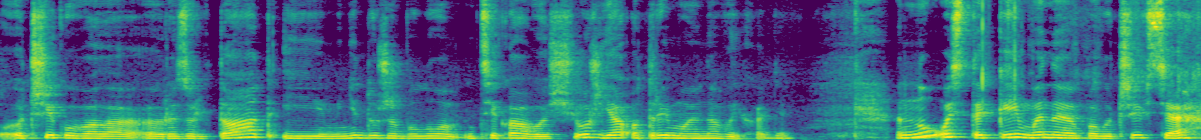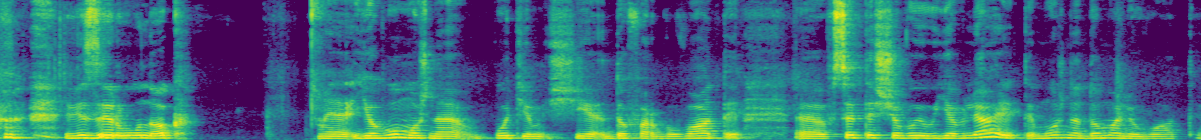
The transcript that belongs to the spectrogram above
очікувала е, результат, і мені дуже було цікаво, що ж я отримую на виході. Ну, ось такий в мене получився візерунок. Е, Його можна потім ще дофарбувати. Все те, що ви уявляєте, можна домалювати.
